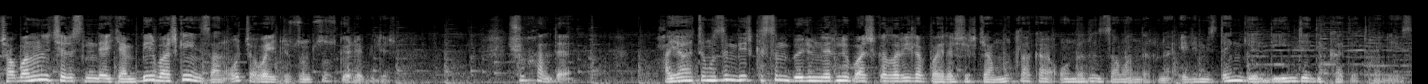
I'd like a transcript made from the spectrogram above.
çabanın içerisindeyken bir başka insan o çabayı lüzumsuz görebilir. Şu halde hayatımızın bir kısım bölümlerini başkalarıyla paylaşırken mutlaka onların zamanlarına elimizden geldiğince dikkat etmeliyiz.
